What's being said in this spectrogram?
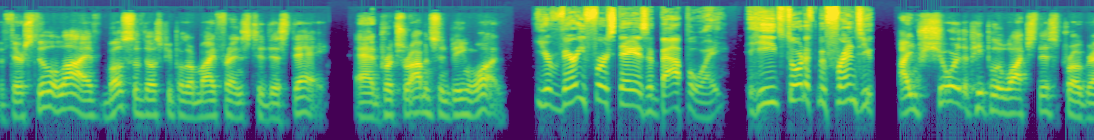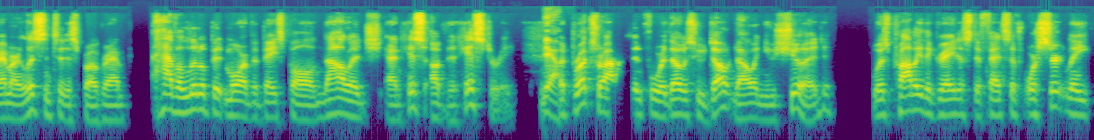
if they're still alive, most of those people are my friends to this day. And Brooks Robinson being one. Your very first day as a Bat Boy, he sort of befriends you. I'm sure the people who watch this program or listen to this program have a little bit more of a baseball knowledge and his of the history. Yeah. But Brooks Robinson, for those who don't know, and you should, was probably the greatest defensive, or certainly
